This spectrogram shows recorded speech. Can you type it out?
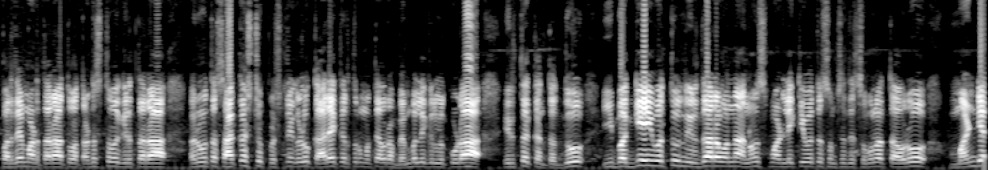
ಸ್ಪರ್ಧೆ ಮಾಡ್ತಾರಾ ಅಥವಾ ತಟಸ್ಥವಾಗಿರ್ತಾರಾ ಅನ್ನುವಂಥ ಸಾಕಷ್ಟು ಪ್ರಶ್ನೆಗಳು ಕಾರ್ಯಕರ್ತರು ಮತ್ತು ಅವರ ಬೆಂಬಲಿಗರಲ್ಲೂ ಕೂಡ ಇರ್ತಕ್ಕಂಥದ್ದು. ಈ ಬಗ್ಗೆ ಇವತ್ತು ನಿರ್ಧಾರವನ್ನು ಅನೌನ್ಸ್ ಮಾಡಲಿಕ್ಕೆ ಇವತ್ತು ಸಂಸದೆ ಸುಮಲತಾ ಅವರು ಮಂಡ್ಯ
